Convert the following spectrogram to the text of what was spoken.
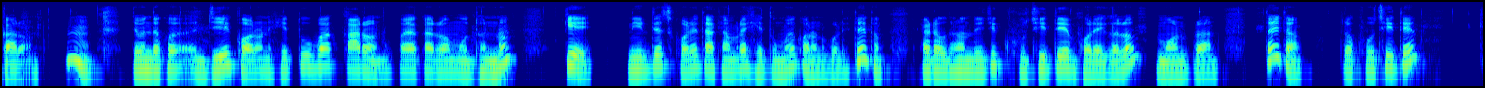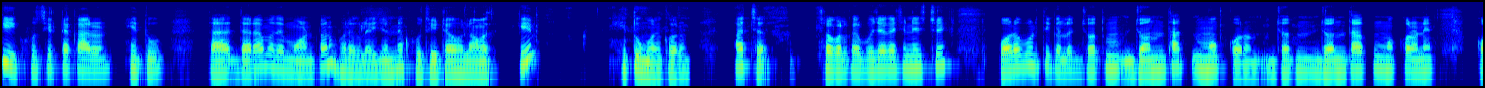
কারণ। হুম? যেমন দেখো, যে করণ হেতু বা কারণ কয়াকার মূর্ধন্য কে নির্দেশ করে, তাকে আমরা হেতুময় করণ বলি, তাই তো? একটা উদাহরণ দিয়েছি, খুশিতে ভরে গেল মন প্রাণ, তাই তো? তো খুশিতে কি? খুশি একটা কারণ, হেতু। তার দ্বারা আমাদের মন প্রাণ ভরে গেলো এই জন্য খুশিটা হলো আমাদের কি? হেতুময়করণ আচ্ছা সকলকার বোঝা গেছে নিশ্চয়ই। পরবর্তীকালে যত যন্ত্রাত্মককরণ যন্ত্রাত্মককরণে ক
